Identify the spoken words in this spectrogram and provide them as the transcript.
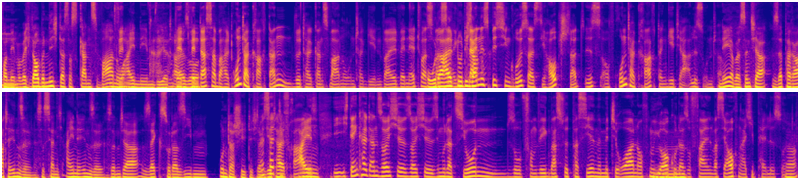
von dem. Aber ich glaube nicht, dass das ganz Wano wenn- einnehmen wird. Und wenn, also, wenn das aber halt runterkracht, dann wird halt ganz Wano untergehen. Weil wenn etwas, Oder was halt ein nur dieser- kleines bisschen größer als die Hauptstadt ist, auf runterkracht, dann geht ja alles unter. nee, aber es sind ja separate Inseln. Es ist ja nicht eine Insel. Es sind ja sechs oder sieben unterschiedliche. Dann Das ist geht halt halt die Frage. ein. Ich, ich denke halt an solche, solche Simulationen, so von wegen, was wird passieren, wenn Meteoren auf New York Mhm. oder so fallen, was ja auch ein Archipel ist. Und Ja.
